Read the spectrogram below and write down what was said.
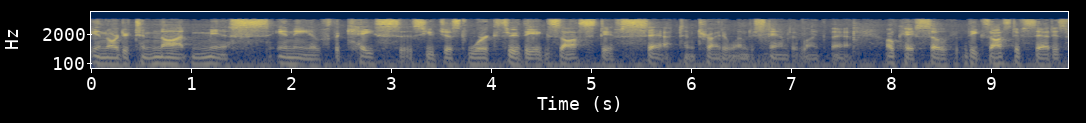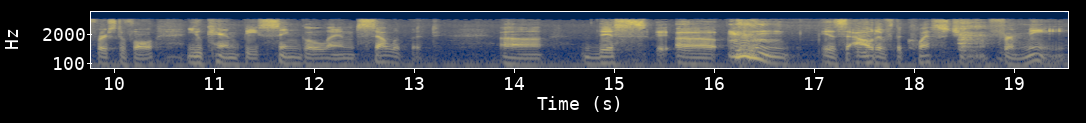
In order to not miss any of the cases, you just work through the exhaustive set and try to understand it like that. Okay, so the exhaustive set is first of all, you can be single and celibate. Uh, this uh, is out of the question for me.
